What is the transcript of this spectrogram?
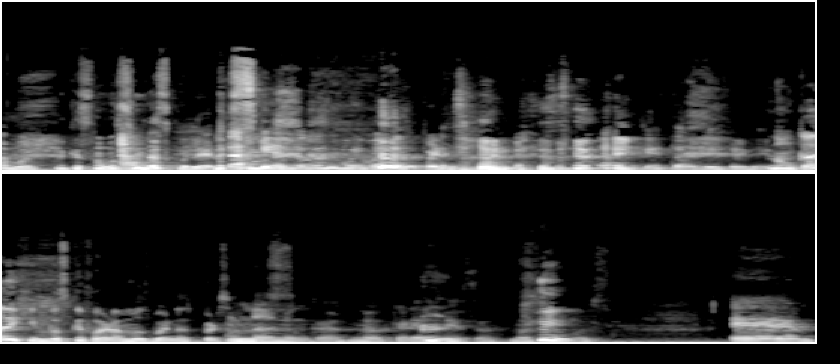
amor, porque somos Ah, unas culeras. También somos muy buenas personas. Hay que establecer eso. Nunca dijimos que fuéramos buenas No, personas. nunca. No crean eso. No somos. Eh,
